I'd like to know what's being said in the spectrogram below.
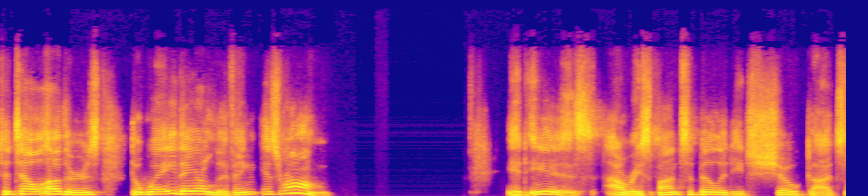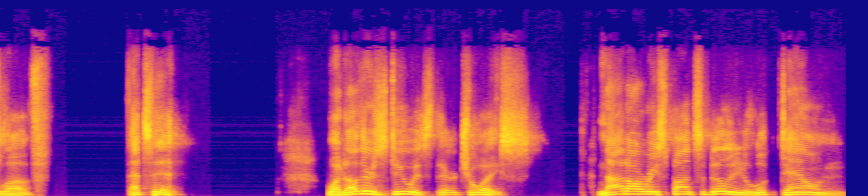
to tell others the way they are living is wrong. It is our responsibility to show God's love. That's it. What others do is their choice, not our responsibility to look down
